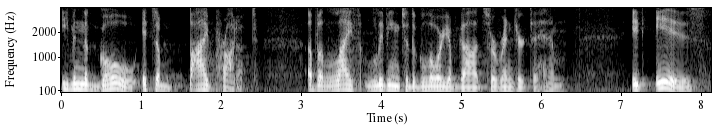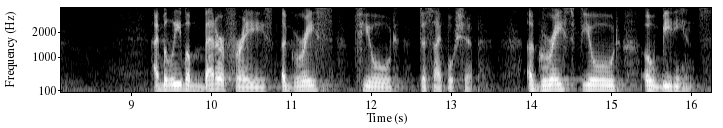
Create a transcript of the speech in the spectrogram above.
even the goal, it's a byproduct of a life living to the glory of God, surrendered to Him. It is I believe a better phrase, a grace fueled discipleship, a grace fueled obedience.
